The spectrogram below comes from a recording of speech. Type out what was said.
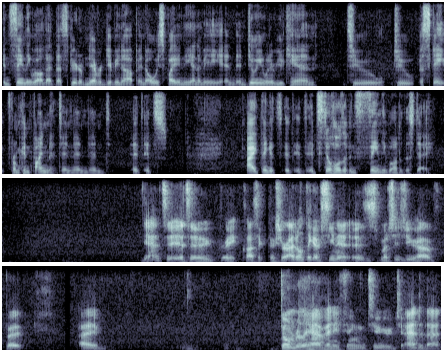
insanely well. That that spirit of never giving up and always fighting the enemy and, and doing whatever you can to to escape from confinement and and and it, it's I think it's it, it, it still holds up insanely well to this day. Yeah, it's a, it's a great classic picture. I don't think I've seen it as much as you have, but I don't really have anything to, to add to that.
